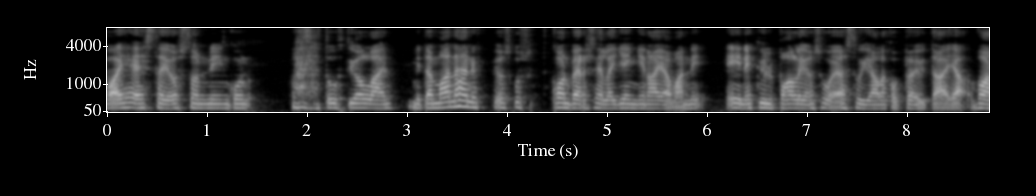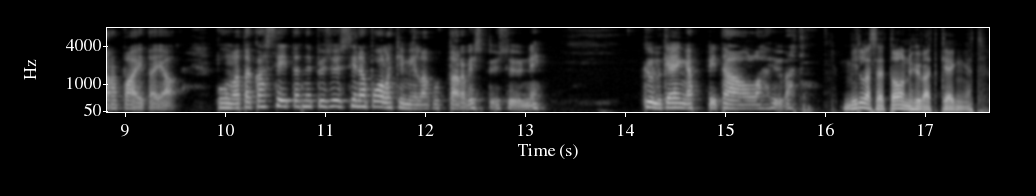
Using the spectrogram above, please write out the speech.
vaiheessa, jos on niin kuin tuhti jollain, mitä mä oon nähnyt joskus konverseilla jengin ajavan, niin ei ne kyllä paljon suojaa sun jalkopöytää ja varpaita ja puhumattakaan siitä, että ne pysyisi siinä polkimilla, kun tarvis pysyä, niin kyllä kengät pitää olla hyvät. Millaiset on hyvät kengät?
